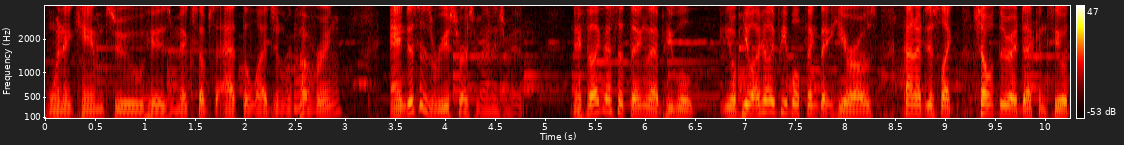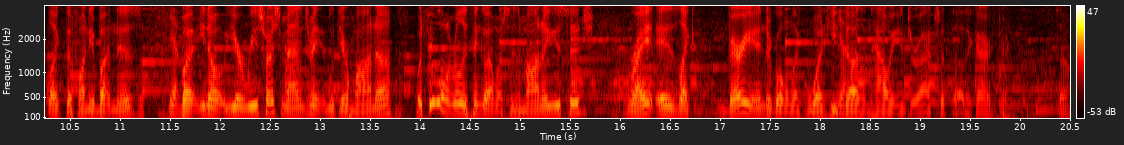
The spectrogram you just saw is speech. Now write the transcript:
when it came to his mix-ups at the ledge and recovering, and just his resource management. And I feel like that's the thing that people, you know, people. I feel like people think that heroes kind of just like shuffle through a deck and see what like the funny button is. Yeah. But you know, your resource management with your mana, which people don't really think about much, his mana usage, right, is like very integral in like what he Yeah. does and how he interacts with the other character. So.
